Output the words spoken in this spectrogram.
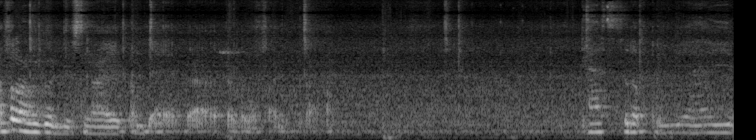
I feel I'm good this night. I'm dead, bro. I don't know if I'm Cast it up, yeah, yeah.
